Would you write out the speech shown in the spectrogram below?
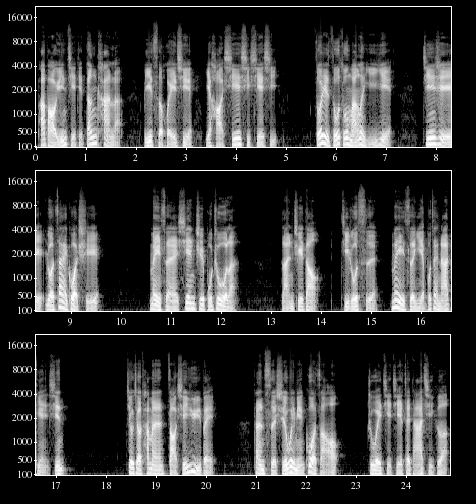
把宝云姐姐灯看了，彼此回去也好歇息歇息。昨日足足忙了一夜，今日若再过迟。”妹子先知不住了，兰知道，既如此，妹子也不再拿点心，就叫他们早些预备。但此时未免过早，诸位姐姐再打几个，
